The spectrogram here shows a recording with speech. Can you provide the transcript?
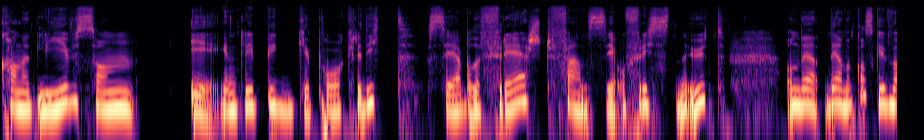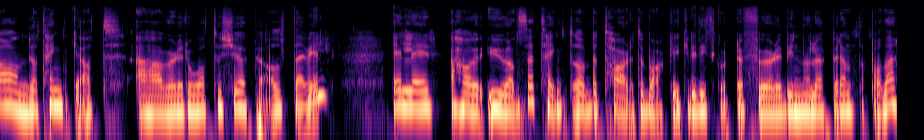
kan et liv som egentlig bygger på kreditt, se både fresht, fancy og fristende ut. Og det, er nok ganske vanlig å tenke at jeg har vel råd til å kjøpe alt jeg vil. Eller jeg har jo uansett tenkt å betale tilbake kredittkortet før det begynner å løpe renta på det.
